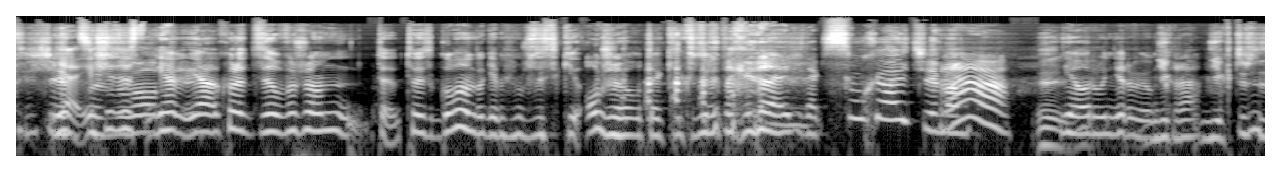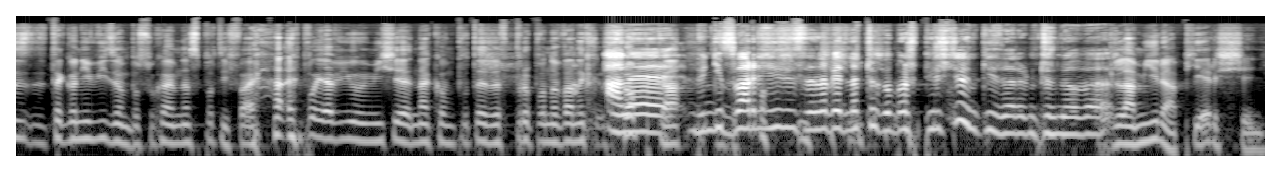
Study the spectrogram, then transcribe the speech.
tysięcy Ja, złotych? ja, ja akurat zauważyłam, to, to jest gołąbek, ja myślałam, że to jest taki orzeł taki, który tak leci, tak Słuchajcie, mam... kra. e, Nie, orły nie robią Nie, kra. niektórzy tego nie widzą, bo słuchałem na Spotify, ale pojawiły mi się na komputerze w proponowanych Ale szopka mnie z bardziej 80. zastanawia, dlaczego masz pierścionki zaręczynowe. Glamira, pierścień.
